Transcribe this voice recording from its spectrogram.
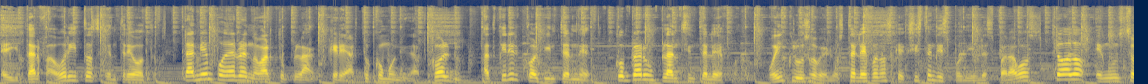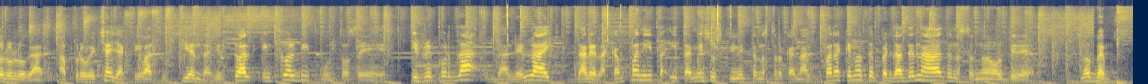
editar favoritos, entre otros. También puedes renovar tu plan, crear tu comunidad Colby, adquirir Colby Internet, comprar un plan sin teléfono o incluso ver los teléfonos que existen disponibles para vos. Todo en un solo lugar. Aprovecha y activa tu tienda virtual en colby.com. Y recordá darle like, darle la campanita y también suscribirte a nuestro canal para que no te perdas de nada de nuestros nuevos videos. Nos vemos.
